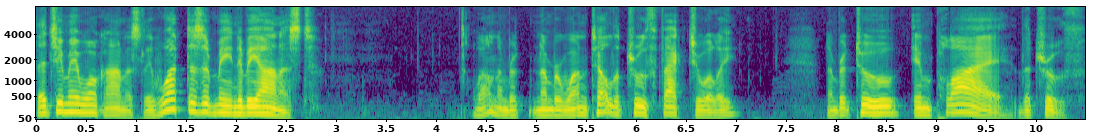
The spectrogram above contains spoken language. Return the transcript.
that ye may walk honestly. What does it mean to be honest? Well, number number 1, tell the truth factually. Number 2, imply the truth.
